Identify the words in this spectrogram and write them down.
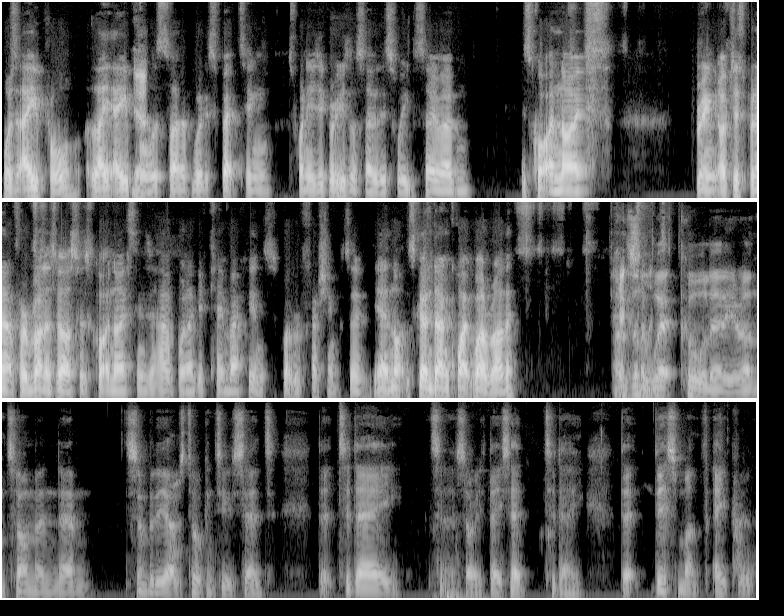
Was April, late April? Yeah. So we're expecting 20 degrees or so this week. So um, it's quite a nice drink. I've just been out for a run as well, so it's quite a nice thing to have when I came back in. It's quite refreshing. So yeah, not it's going down quite well, rather. I was on a work call earlier on, Tom, and um, somebody I was talking to said that today, sorry, they said today that this month, April,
